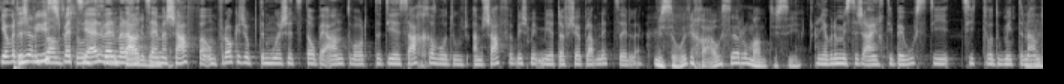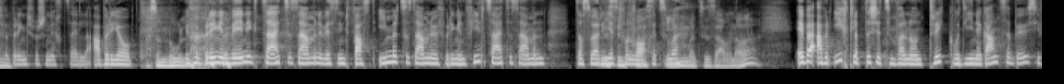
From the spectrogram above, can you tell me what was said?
Ja, aber das ist bei uns 24 speziell, weil wir Tage auch die zusammen Woche. arbeiten. Und die Frage ist, ob du musst jetzt hier beantworten die Sachen, wo du am Arbeiten bist mit mir, darfst du ja, glaube ich, nicht zählen. Wieso? Die kann auch sehr romantisch sein. Ja, aber du müsstest eigentlich die bewusste Zeit, die du miteinander verbringst, wahrscheinlich zählen. Aber ja, Also null. wir verbringen wenig Zeit zusammen, wir sind fast immer zusammen, wir verbringen viel Zeit zusammen. Das Wir variiert sind von fast Woche zu Woche. immer zusammen, oder? Eben, aber ich glaube, das ist jetzt im Fall noch ein Trick, der dich in eine ganz böse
